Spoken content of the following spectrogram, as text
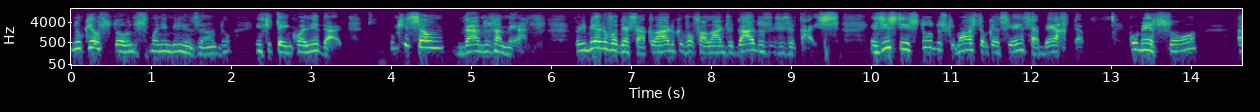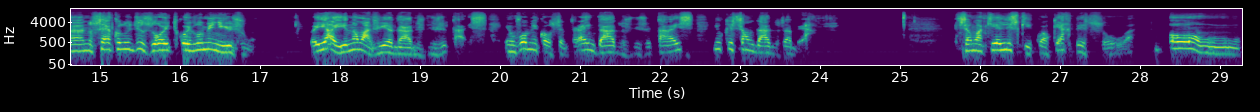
no que eu estou disponibilizando e que tem qualidade. O que são dados abertos? Primeiro, vou deixar claro que vou falar de dados digitais. Existem estudos que mostram que a ciência aberta começou ah, no século XVIII com o iluminismo. E aí não havia dados digitais. Eu vou me concentrar em dados digitais e o que são dados abertos. São aqueles que qualquer pessoa ou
